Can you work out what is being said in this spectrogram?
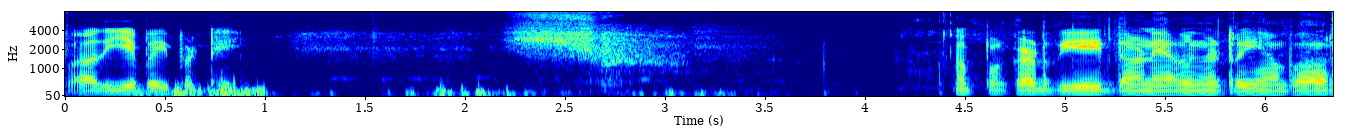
ਪਾ ਦਈਏ ਬਈ ਪੱਠੇ। ਆਪਾਂ ਕੱਢ ਦਈਏ ਦਾਣੇ ਵਾਲੀਆਂ ਟਰੀਆਂ ਬਾਹਰ।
